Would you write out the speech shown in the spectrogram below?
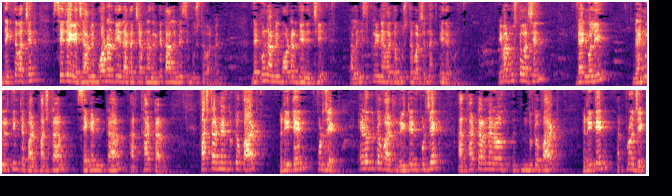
দেখতে পাচ্ছেন, সেজে গেছে। আমি বর্ডার দিয়ে দেখাচ্ছি আপনাদেরকে, তাহলে বেশি বুঝতে পারবেন। দেখুন, আমি বর্ডার দিয়ে দিচ্ছি। তাহলে স্ক্রিনে হয়তো বুঝতে পারছেন না। এই দেখুন। এবার বুঝতে পারছেন, বেঙ্গলি, বেঙ্গলের তিনটে part first term second term আর থার্ড টার্ম ফার্স্ট টার্মের দুটো পার্ট রিটেন প্রজেক্ট এরও দুটো পার্ট রিটেন প্রজেক্ট আর থার্ড টার্মেরও দুটো পার্ট রিটেন আর প্রজেক্ট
